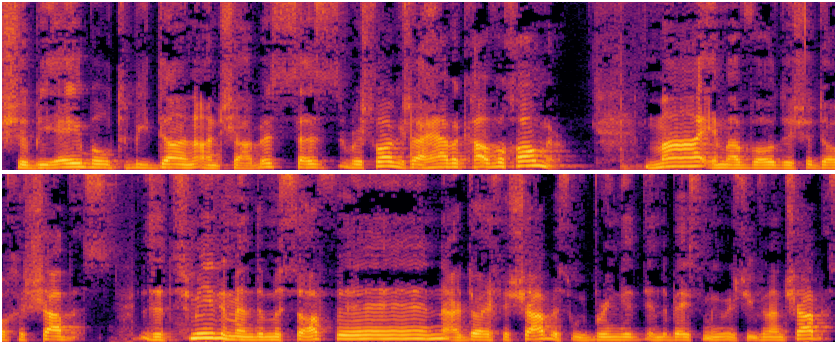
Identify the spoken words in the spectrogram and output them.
should be able to be done on Shabbos, says Rish Lakish, I have a Kalvachomer. Ma im avodah shadocha Shabbos. The Tzmidim and the Mesofin are Doicha Shabbos. We bring it in the Beis HaMikdash even on Shabbos.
